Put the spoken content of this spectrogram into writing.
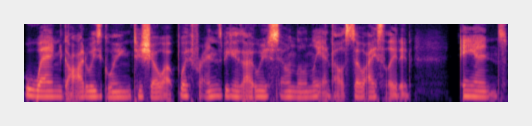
when God was going to show up with friends because I was so lonely and felt so isolated. And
